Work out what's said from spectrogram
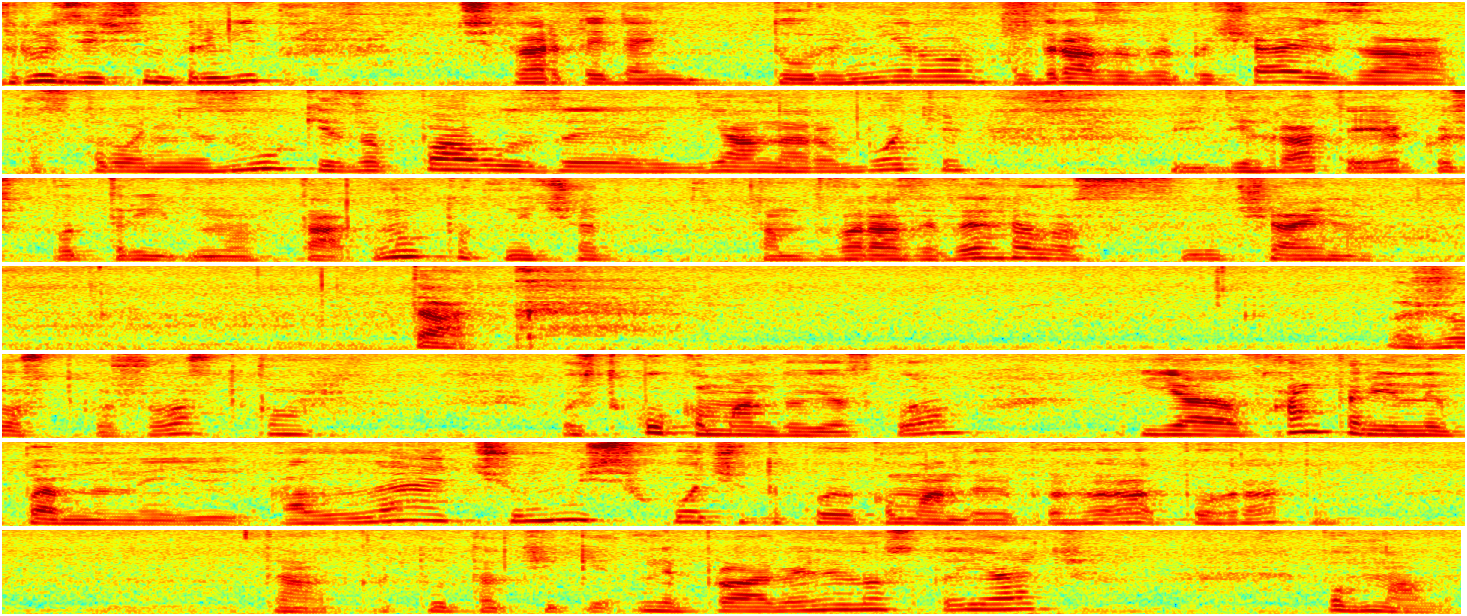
Друзі, всім привіт! Четвертий день турніру. Відразу вибачаю за посторонні звуки, за паузи. Я на роботі. Відіграти якось потрібно. Так, ну тут нічого, там два рази виграла случайно. Так. Жорстко, жорстко. Ось таку команду я склав. Я в Хантері не впевнений, але чомусь хочу такою командою пограти. Так, а тут от тільки неправильно стоять. Погнали.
